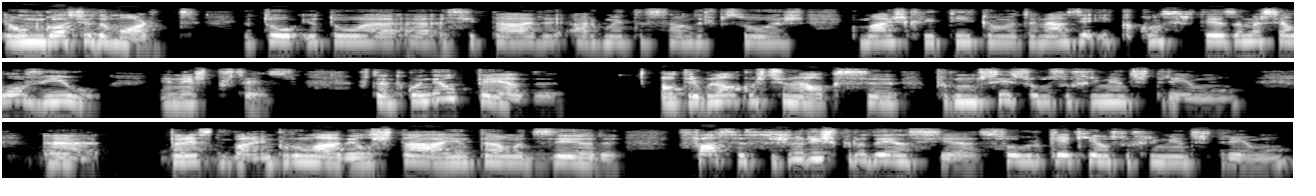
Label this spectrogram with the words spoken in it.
é um negócio da morte. Eu estou a, a, citar a argumentação das pessoas que mais criticam a eutanásia e que com certeza Marcelo ouviu neste processo. Portanto, quando ele pede ao Tribunal Constitucional que se pronuncie sobre o sofrimento extremo, uh, parece-me bem. Por um lado, ele está então a dizer faça-se jurisprudência sobre o que é que é o sofrimento extremo,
